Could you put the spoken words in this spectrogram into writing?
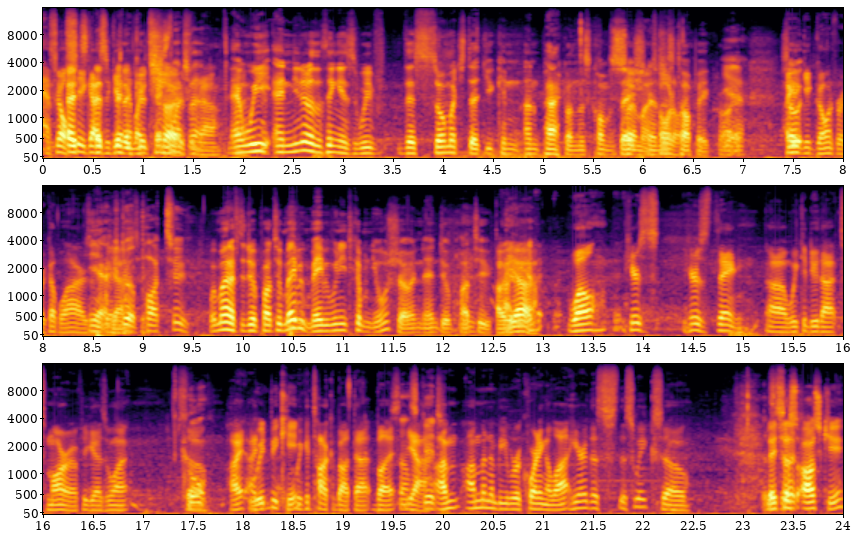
Bam. So I'll see you It's- guys it's been again a in like good 10 show. years from now. And we and you know the thing is we've there's so much that you can unpack on this conversation much. and this Totally. topic, right? Yeah. I So could get going for a couple hours. Yeah. if we We Yeah. do had a part two. we might have to do a part two. Maybe maybe we need to come on your show and, and do a part two. Oh yeah. Well, here's here's the thing. Uh, we can do that tomorrow if you guys want. So Cool. I, I, We'd be keen. We could talk about that, but Sounds yeah, good. I'm I'm going to be recording a lot here this this week. So Let's do just it. ask you.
